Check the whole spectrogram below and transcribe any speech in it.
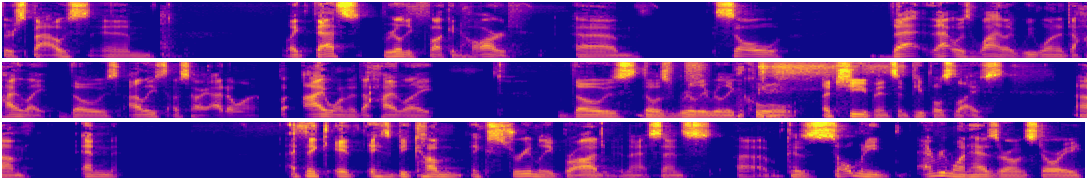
their spouse and like that's really fucking hard. Um so that that was why like we wanted to highlight those at least i'm sorry i don't want but i wanted to highlight those those really really cool achievements in people's lives. Um and i think it has become extremely broad in that sense um, because so many everyone has their own story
